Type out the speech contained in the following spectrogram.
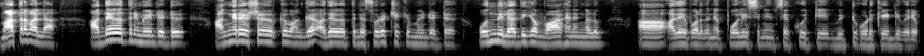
മാത്രമല്ല അദ്ദേഹത്തിന് വേണ്ടിയിട്ട് അംഗരക്ഷകർക്കും അംഗ അദ്ദേഹത്തിന്റെ സുരക്ഷയ്ക്കും വേണ്ടിയിട്ട് ഒന്നിലധികം വാഹനങ്ങളും അതേപോലെ തന്നെ പോലീസിനെയും സെക്യൂരിറ്റിയെയും വിട്ടുകൊടുക്കേണ്ടി വരും.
